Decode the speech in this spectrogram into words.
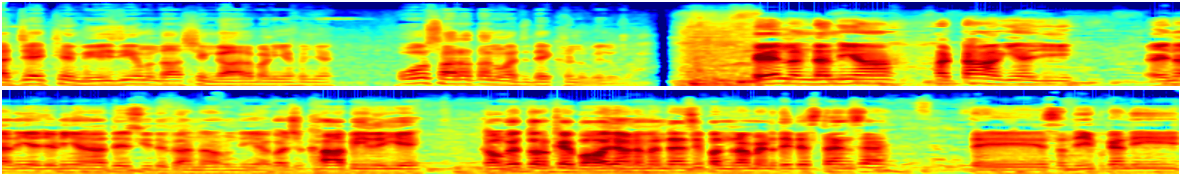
ਅੱਜ ਇੱਥੇ ਮਿਊਜ਼ੀਅਮ ਦਾ ਸ਼ਿੰਗਾਰ ਬਣੀਆਂ ਹੋਈਆਂ। ਉਹ ਸਾਰਾ ਤੁਹਾਨੂੰ ਅੱਜ ਦੇਖਣ ਨੂੰ ਮਿਲੂਗਾ। ਇਹ ਲੰਡਨ ਦੀਆਂ ਹੱਟਾਂ ਆ ਗਈਆਂ ਜੀ। ਇਹਨਾਂ ਦੀਆਂ ਜਿਹੜੀਆਂ ਦੇਸੀ ਦੁਕਾਨਾਂ ਹੁੰਦੀਆਂ ਕੁਝ ਖਾ ਪੀ ਲਈਏ। ਕਿਉਂਕਿ ਤੁਰ ਕੇ ਬਹੁਤ ਜਾਣਾ ਪੈਂਦਾ ਸੀ 15 ਮਿੰਟ ਦੀ ਡਿਸਟੈਂਸ ਹੈ। ਤੇ ਸੰਦੀਪ ਕਹਿੰਦੀ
